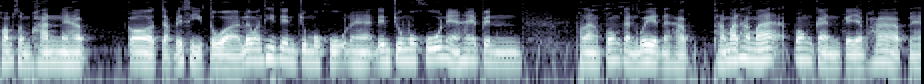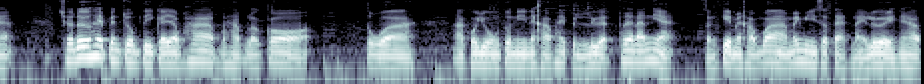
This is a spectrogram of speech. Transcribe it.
ความสัมพันธ์นะครับ ก็จับได้ 4 ตัว เริ่มวันที่เดนจูโมคุนะฮะเดนจูโมคุเนี่ยให้เป็นพลังป้องกันเวทนะครับธรรมะธรรมะป้องกันกายภาพนะฮะเชเดอร์ให้เป็นโจมตีกายภาพนะครับ แล้วก็ตัวอากโยงตัวนี้นะครับให้เป็นเลือด เพราะฉะนั้นเนี่ยสังเกตไหมครับว่าไม่มี stat ไหนเลยนะครับ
